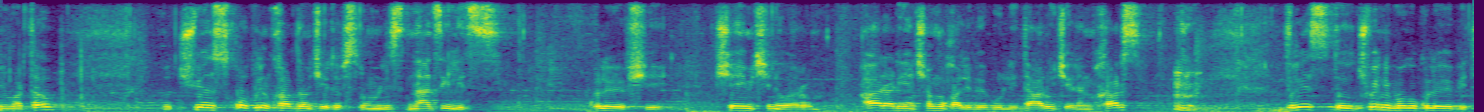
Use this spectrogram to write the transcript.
მიმართავ. ჩვენს ყოფილ მხარდამჭერებს, რომელიც ნაწილიც კვლევებში შეიმჩნევა, რომ არ არიან ჩამოყალიბებული და არ უჭერენ მხარს. დღეს ჩვენი ბოლო კვლევებით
